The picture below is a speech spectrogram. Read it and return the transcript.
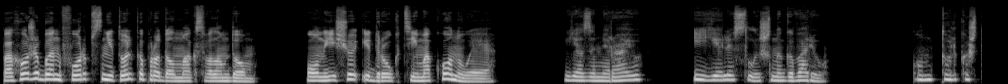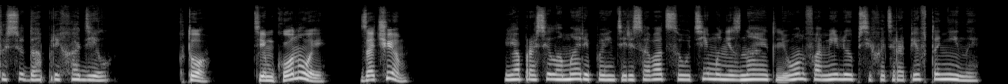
Похоже, Бен Форбс не только продал Максвеллам дом. Он еще и друг Тима Конуэя. Я замираю и еле слышно говорю. Он только что сюда приходил. Кто? Тим Конуэй? Зачем? Я просила Мэри поинтересоваться у Тима, не знает ли он фамилию психотерапевта Нины.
